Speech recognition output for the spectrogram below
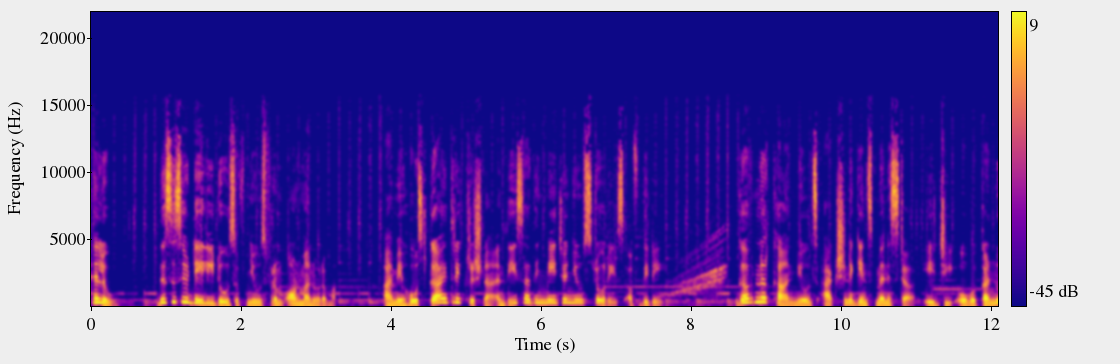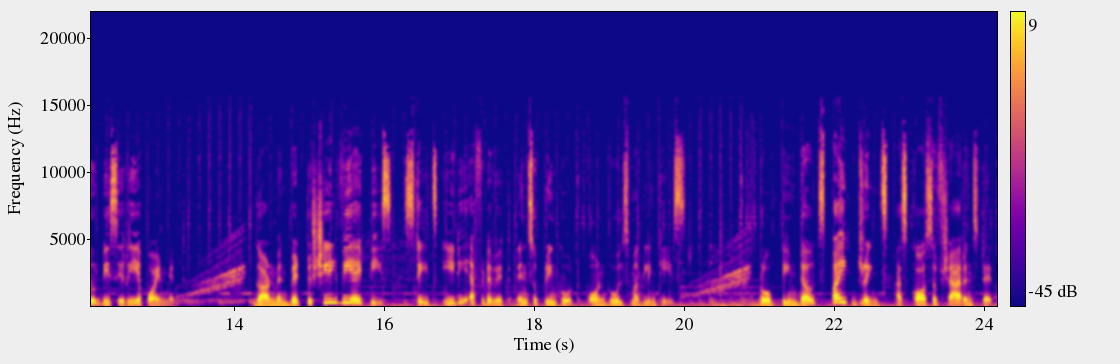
Hello, this is your daily dose of news from Onmanorama. I'm your host Gayatri Krishna, and these are the major news stories of the day. Governor Khan mules action against Minister AG over Kannur VC reappointment. Government bid to shield VIPs, states ED affidavit in Supreme Court on gold smuggling case. Probe team doubts spiked drinks as cause of Sharon's death.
